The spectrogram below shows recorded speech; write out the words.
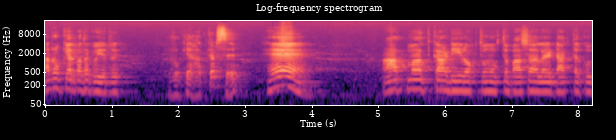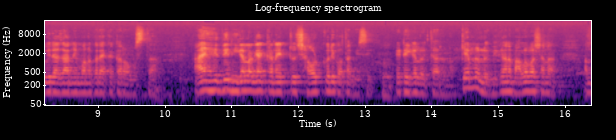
আর রোকে আর কথা কই রে। রোকে হাত কাটছে? হ্যাঁ। আত্মাত কাটি রক্ত মুক্ত বাসা আলায় ডাক্তার কবিরা জানি মনে করে একাকার অবস্থা। আয় সেদিন হিগা লগে একখানে একটু শাউট করে কথা কইছি এটাই গেল লইতে পারো না। কেমনে লইবি? কারণ ভালোবাসা না। আমি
